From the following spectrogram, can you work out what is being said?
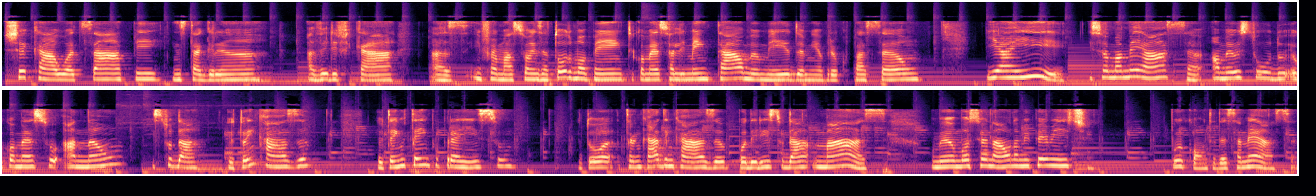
checar o WhatsApp, Instagram, a verificar as informações a todo momento e começo a alimentar o meu medo, a minha preocupação. E aí, isso é uma ameaça ao meu estudo. Eu começo a não estudar. Eu estou em casa, eu tenho tempo para isso, eu estou trancada em casa, eu poderia estudar, mas o meu emocional não me permite por conta dessa ameaça.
